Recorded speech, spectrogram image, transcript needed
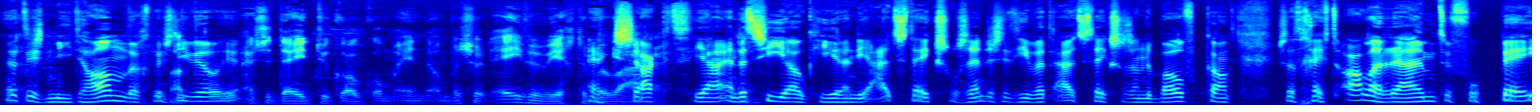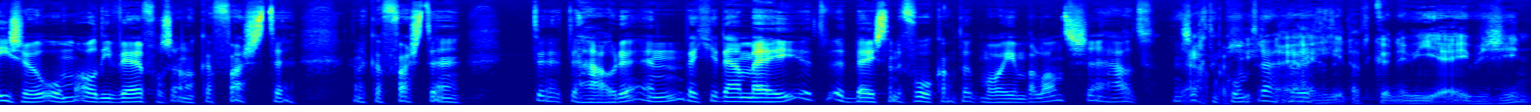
Dat is niet handig. Dus die wil je... En ze deed natuurlijk ook om, in, om een soort evenwicht te bewaren. Exact, ja. En dat zie je ook hier aan die uitsteeksels. Hè. Er zitten hier wat uitsteeksels aan de bovenkant. Dus dat geeft alle ruimte voor pezen om al die wervels aan elkaar vast te, aan elkaar vast te, te, te, houden. En dat je daarmee het, het beest aan de voorkant ook mooi in balans uh, houdt. Dat is ja, echt een precies. contra. Nou ja, hier, dat kunnen we hier even zien.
